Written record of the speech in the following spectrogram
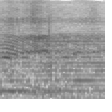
three.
